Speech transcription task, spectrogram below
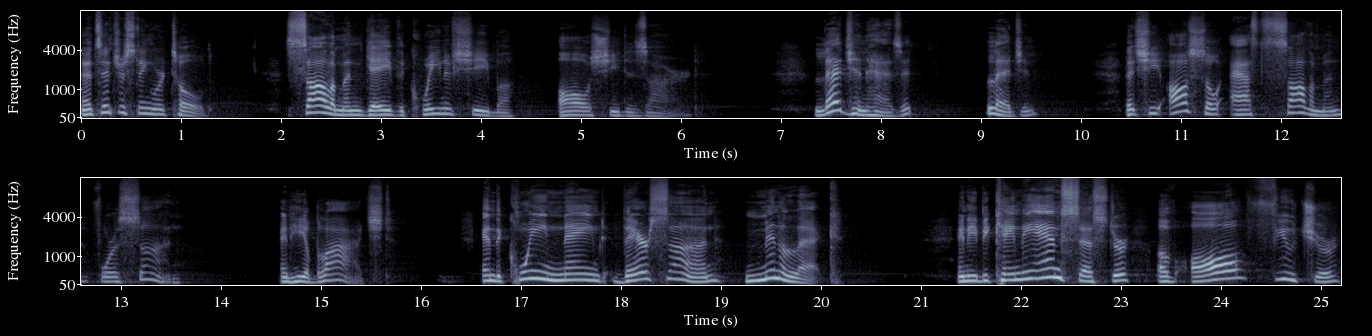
Now it's interesting, we're told Solomon gave the Queen of Sheba all she desired. Legend has it, legend, that she also asked Solomon for a son, and he obliged. And the queen named their son Menelik, and he became the ancestor of all future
